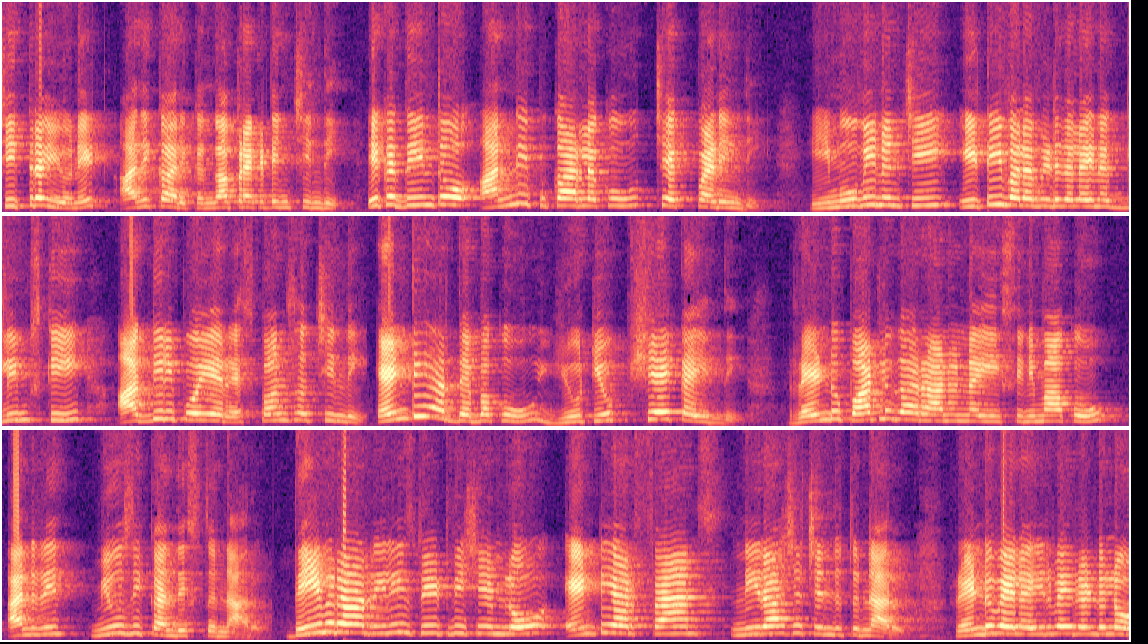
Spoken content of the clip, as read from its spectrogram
చిత్ర యూనిట్ అధికారికంగా ప్రకటించింది. ఇక దీంతో అన్ని పుకార్లకు చెక్ పడింది. ఈ మూవీ నుంచి ఇటీవల విడుదలైన గ్లిమ్స్కి అద్దిరిపోయే రెస్పాన్స్ వచ్చింది. ఎన్టీఆర్ దెబ్బకు యూట్యూబ్ షేక్ అయింది. రెండు పాటలుగా రానున్న ఈ సినిమాకు అనిరిత్ మ్యూజిక్ అందిస్తున్నారు. దేవరా రిలీజ్ డేట్ విషయంలో ఎన్టీఆర్ ఫ్యాన్స్ నిరాశ చెందుతున్నారు. రెండు వేల ఇరవై రెండులో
